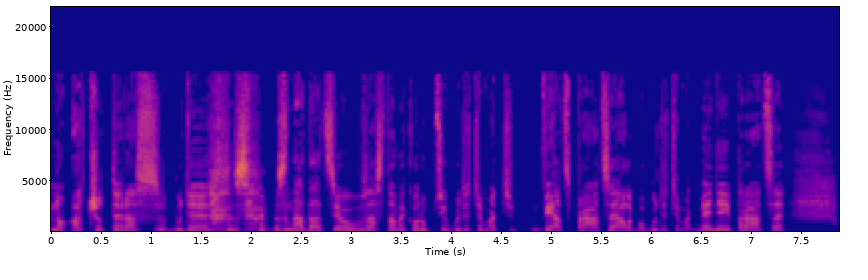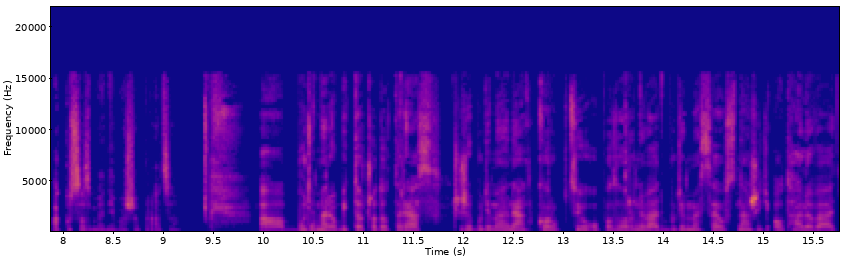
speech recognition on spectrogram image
No a čo teraz bude s, s nadáciou Zastavme korupciu? Budete mať viac práce alebo budete mať menej práce? Ako sa zmení vaša práca? Budeme robiť to, čo doteraz, čiže budeme na korupciu upozorňovať, budeme sa ju snažiť odhaľovať,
